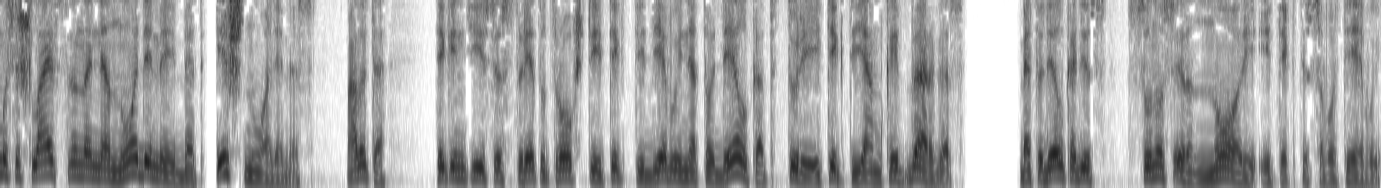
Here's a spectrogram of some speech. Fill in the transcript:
mus išlaisvina ne nuodėmiai, bet iš nuodėmės. Matote, tikintysis turėtų trokšti įtikti Dievui ne todėl, kad turi įtikti jam kaip vergas, bet todėl, kad jis sunus ir nori įtikti savo tėvui.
